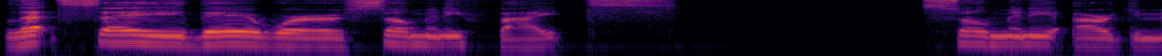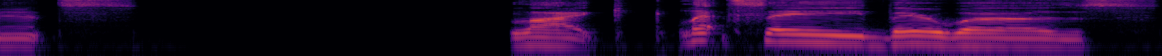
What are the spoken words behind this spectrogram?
Let's say there were so many fights, so many arguments. Like, let's say there was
